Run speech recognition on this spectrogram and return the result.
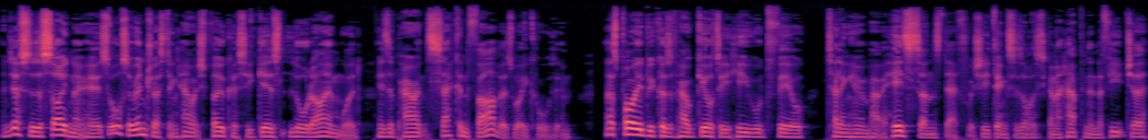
And just as a side note here, it's also interesting how much focus he gives Lord Ironwood, his apparent second father is what he calls him. That's probably because of how guilty he would feel telling him about his son's death, which he thinks is obviously going to happen in the future.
